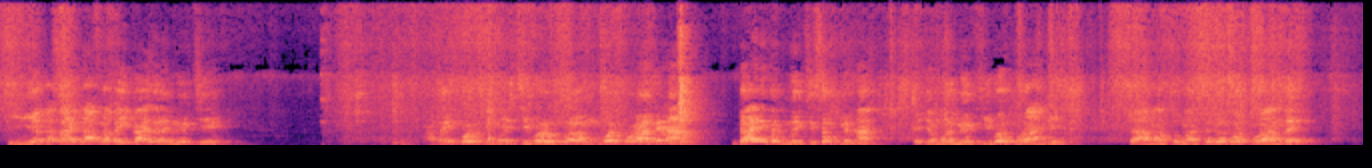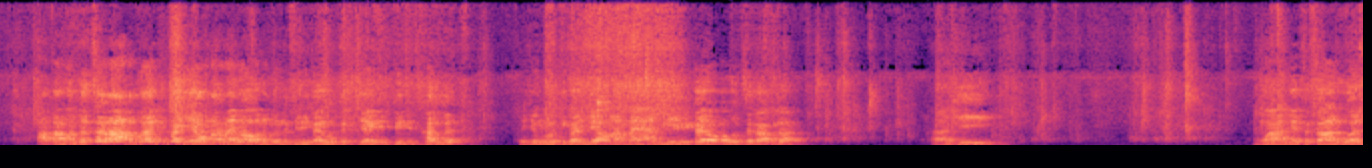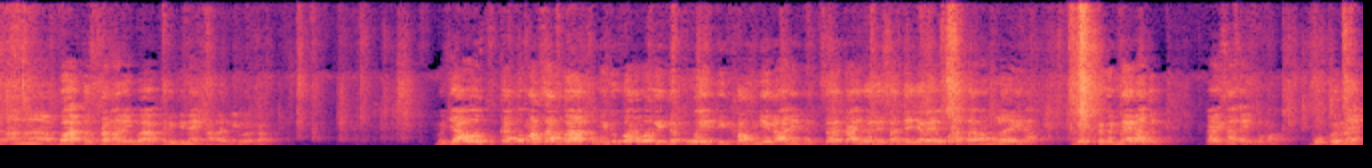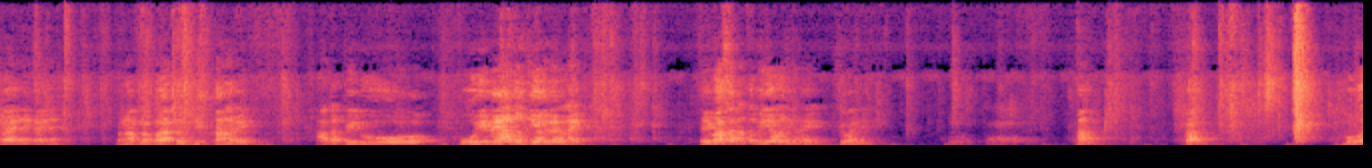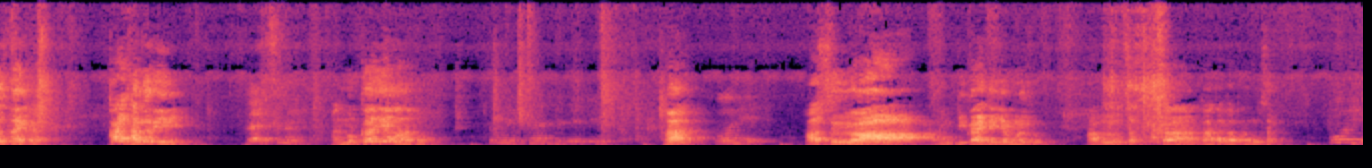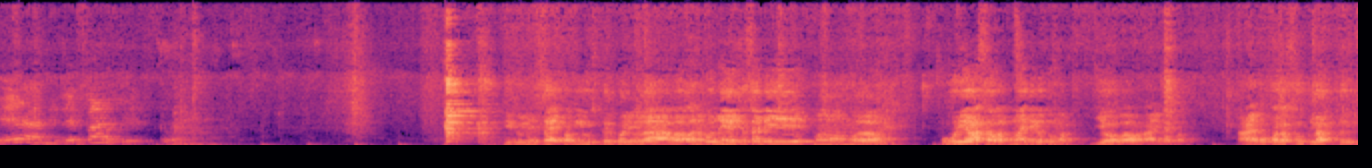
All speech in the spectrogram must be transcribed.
ही एका साईडला आपला आता ही काय झालं मिरची. आता हे परत मिरची बरोबर भरपूर आणली ना. डायरेक्ट मिरची संपली ना. त्याच्यामुळे मिरची भरपूर आणली. सामान सुमान सगळं भरपूर आणलंय. आता म्हणलं चला आता बायची काय जेवणार नाही भावानं म्हणलं. तिने काय उलट चायनीज फिनीज खाल्लं. त्याच्यामुळे ती काय जेवणार नाही. आणि मी बी काय बघा उलचक आपला ही वांग्याचं कालवण आणि भातच खाणार आहे भाकरी बी नाही खाणार मी बरं का. म्हणजे आहो का तुम्हाला सांगू तुम्ही दुपारा बघितलं पोहे तीन खाऊन गेलो आणि स- काय झाले? सध्या ज्याला ताणामुळे आहे ना भूक सगळं नाही लागत. काय सांगायचं तुम्हाला? भूक नाही काय नाही काय नाही. पण आपला भात आणि तीच खाणार. आहे आता पिलू पुरी नाही अजून जेवलेला नाही. हे बसा ना तुम्ही जेवायची नाही शिवानी. हा? का? भूकच नाही का? काय खाल्लं रे हिने? काहीच नाही. आणि मग काय जेवा ना तू? तुम्ही खाल्लेले. हा? पोहे असं हा मग ती काय त्याच्यामुळे आपलं उचल का कांदा कापड उचल पोहे आणि लय पाणी तिनुने स्वयंपाक यूज तर बनवला. बाबा पण ह्याच्यासाठी म- म- पुरी असावात माहिती का तुम्हाला? जेव्हा बाबा आई बाबा आई बाबाला सुख लागतं.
